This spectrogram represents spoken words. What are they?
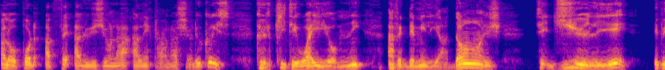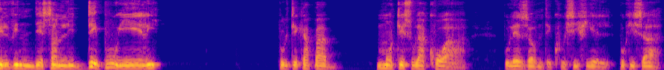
Alors, Paul a fait allusion là à l'incarnation de Christ, que le quitter royaume avec des milliards d'anges, c'est Dieu lié, et puis il vient descendre, lui dépouiller, pour être capable de monter sous la croix, pour les hommes te crucifier. Pour qui ça?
